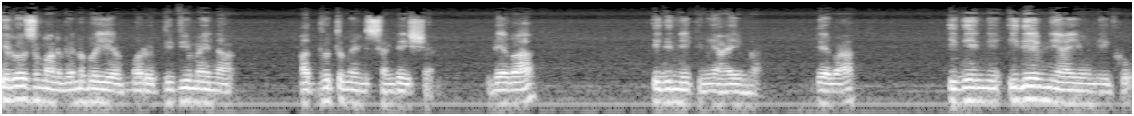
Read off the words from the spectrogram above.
ఈరోజు మనం వినబోయే మరో దివ్యమైన అద్భుతమైన సందేశం. దేవా ఇది నీకు న్యాయమా? దేవా ఇదే ఇదేం న్యాయం నీకు?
